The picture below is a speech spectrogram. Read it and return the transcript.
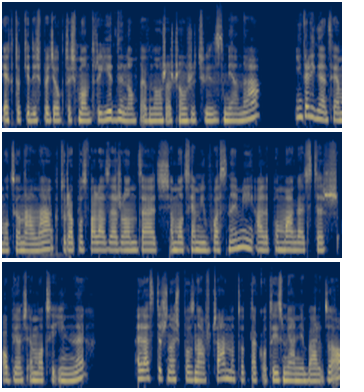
Jak to kiedyś powiedział ktoś mądry, jedyną pewną rzeczą w życiu jest zmiana. Inteligencja emocjonalna, która pozwala zarządzać emocjami własnymi, ale pomagać też objąć emocje innych. Elastyczność poznawcza, no to tak o tej zmianie bardzo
